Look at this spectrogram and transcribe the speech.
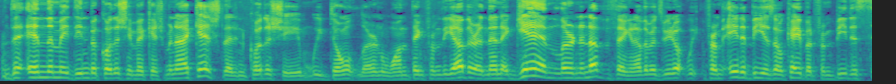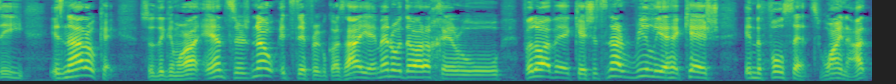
the in the Medin Bekodashim Hekesh Mehekesh that in Kodashim we don't learn one thing from the other and then again learn another thing. In other words, we don't we, from A to B is okay, but from B to C is not okay. So the Gemara answers, no, it's different because it's not really a Hekesh in the full sense. Why not?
